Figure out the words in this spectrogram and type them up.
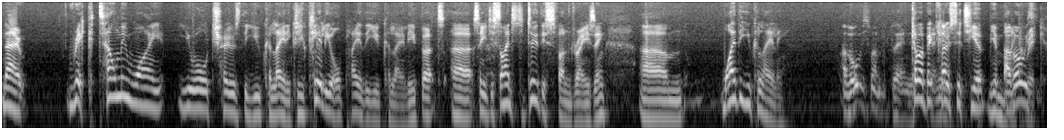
Now, Rick, tell me why you all chose the ukulele because you clearly all play the ukulele. But uh, so you decided to do this fundraising. Um, why the ukulele? I've always wanted to play an Come a bit closer to your, your mic, I've always, Rick.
